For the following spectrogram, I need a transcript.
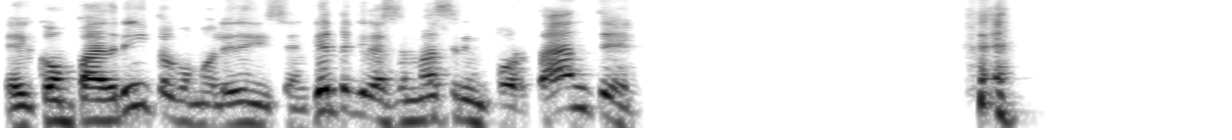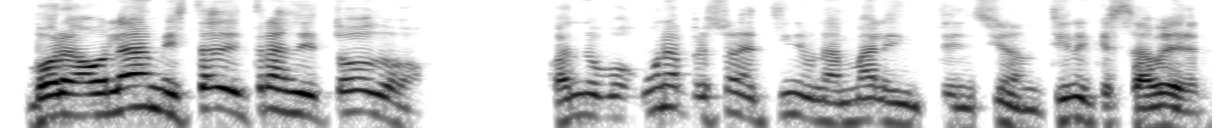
el compadrito, como le dicen? ¿Qué te quieres hacer más el importante? Boraholam está detrás de todo. Cuando una persona tiene una mala intención, tiene que saber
